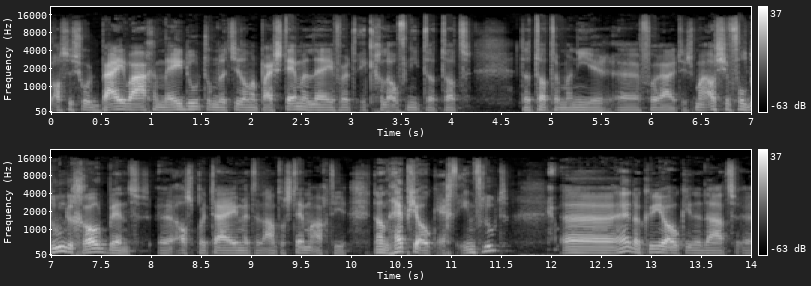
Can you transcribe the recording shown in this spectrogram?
als een soort bijwagen meedoet, omdat je dan een paar stemmen levert. Ik geloof niet dat dat, dat, dat de manier uh, vooruit is. Maar als je voldoende groot bent uh, als partij met een aantal stemmen achter je, dan heb je ook echt invloed. Uh, hè, dan kun je ook inderdaad uh,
